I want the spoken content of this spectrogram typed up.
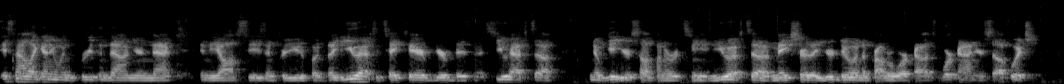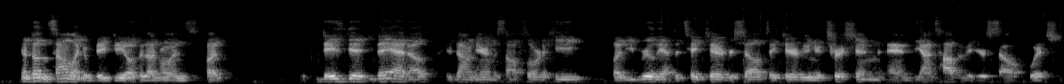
it's not like anyone's breathing down your neck in the offseason for you to put, like, you have to take care of your business. You have to you know, get yourself on a routine. You have to make sure that you're doing the proper workouts, working on yourself, which it doesn't sound like a big deal because everyone's, but days get, they add up. You're down here in the South Florida heat, but you really have to take care of yourself, take care of your nutrition, and be on top of it yourself, which,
